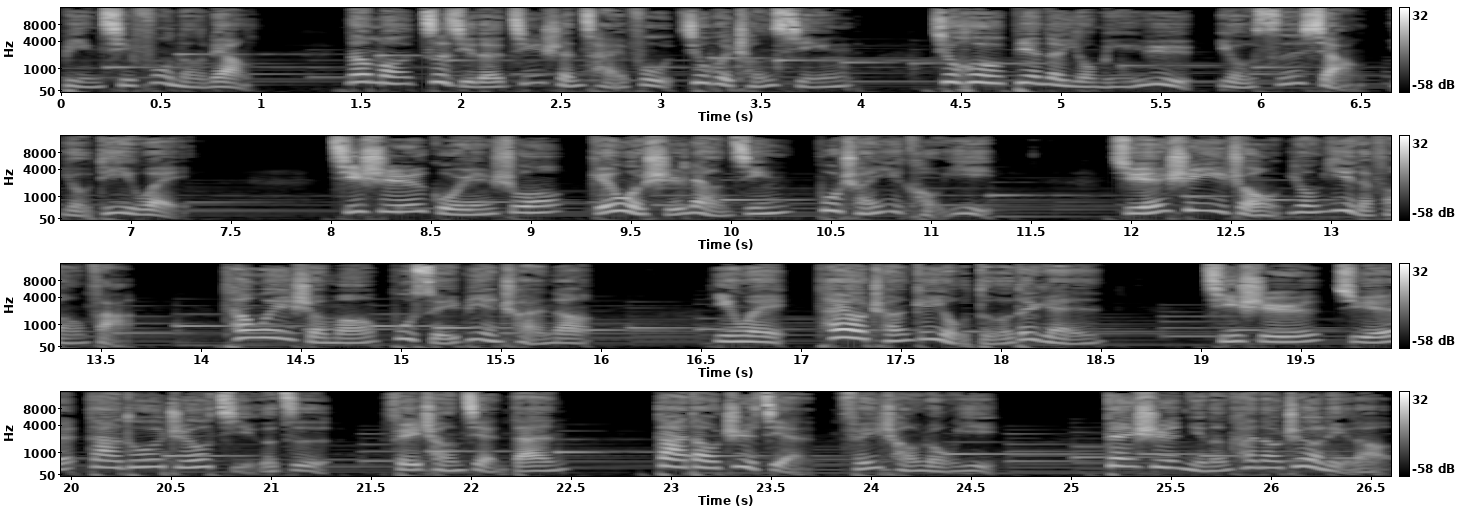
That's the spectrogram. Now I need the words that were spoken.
摒弃负能量，那么自己的精神财富就会成型，就会变得有名誉、有思想、有地位。其实古人说：“给我十两金，不传一口艺。”绝是一种用意的方法，他为什么不随便传呢？因为他要传给有德的人。其实绝大多只有几个字，非常简单。大道至简，非常容易，但是你能看到这里了，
